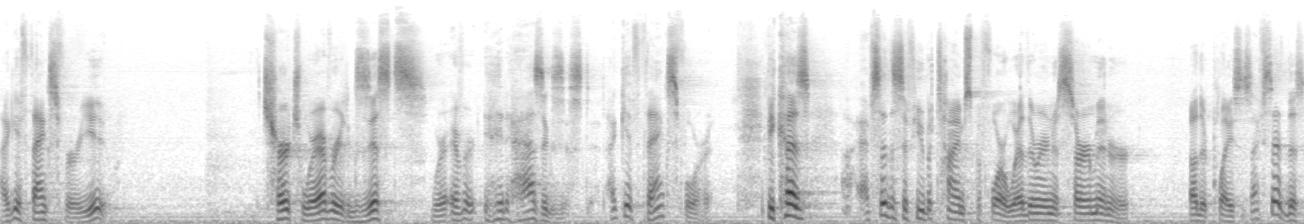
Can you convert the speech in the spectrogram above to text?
I give thanks for you. Church, wherever it exists, wherever it has existed, I give thanks for it. Because I've said this a few times before, whether in a sermon or other places, I've said this.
